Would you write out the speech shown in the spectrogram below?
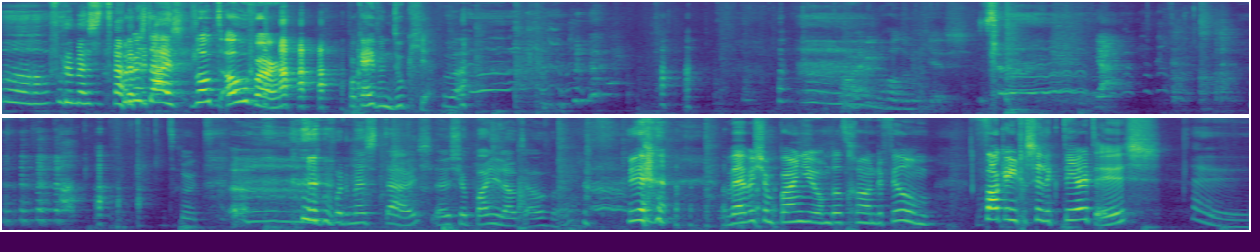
Oh, voor de mensen voor thuis. de mensen thuis. Het loopt over. Pak even een doekje. Oh, heb ik nog wel doekjes? Ja. Goed. voor de mensen thuis. eh, champagne loopt over. ja. We hebben champagne omdat gewoon de film fucking geselecteerd is. Hey.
